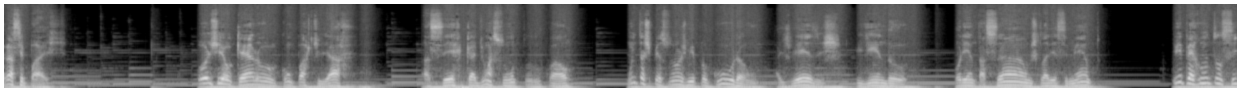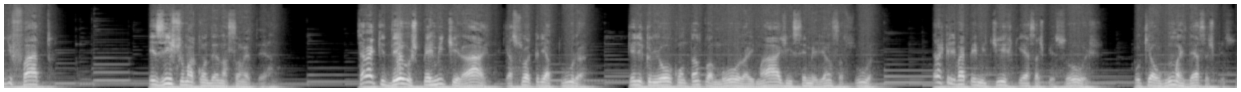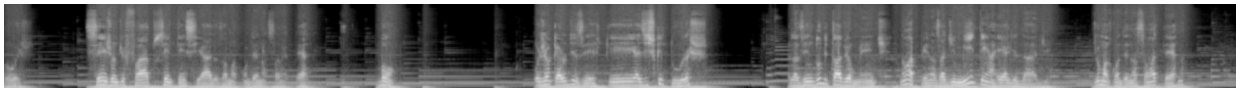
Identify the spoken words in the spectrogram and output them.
Graça e paz. Hoje eu quero compartilhar acerca de um assunto no qual muitas pessoas me procuram, às vezes, pedindo orientação, esclarecimento, e me perguntam se de fato existe uma condenação eterna. Será que Deus permitirá que a sua criatura que ele criou com tanto amor, a imagem e semelhança sua, será que ele vai permitir que essas pessoas, ou que algumas dessas pessoas, sejam de fato sentenciadas a uma condenação eterna? Bom, hoje eu quero dizer que as Escrituras, elas indubitavelmente não apenas admitem a realidade de uma condenação eterna,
